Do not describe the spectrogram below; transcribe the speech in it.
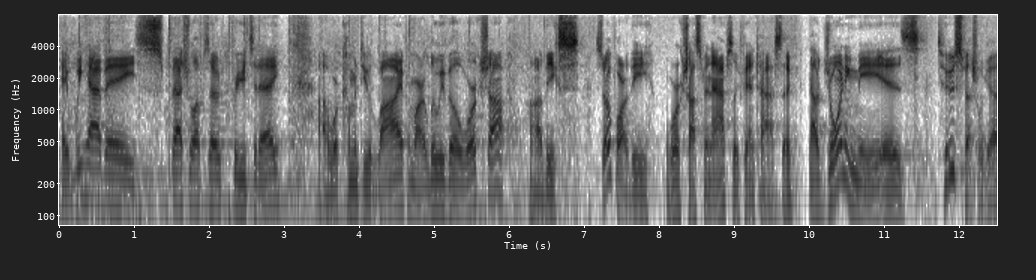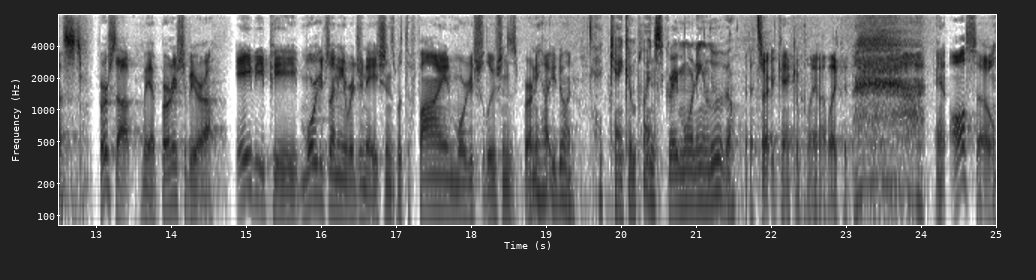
Hey, we have a special episode for you today. Uh, we're coming to you live from our Louisville workshop. Uh, the ex- so far, the workshop's been absolutely fantastic. Now, joining me is two special guests. First up, we have Bernie Chavira, AVP Mortgage Lending Originations with Define Mortgage Solutions. Bernie, how you doing? I can't complain. It's a great morning in Louisville. That's right. Can't complain. I like it. And also,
